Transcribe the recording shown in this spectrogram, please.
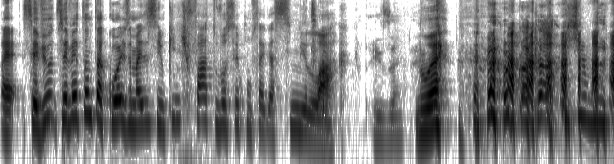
é, você viu, você vê tanta coisa, mas assim, o que de fato você consegue assimilar, Exato. não é? Acho o bico.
